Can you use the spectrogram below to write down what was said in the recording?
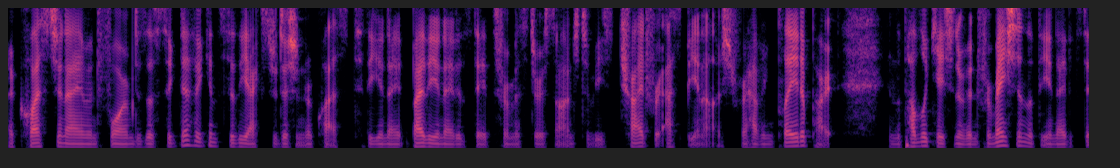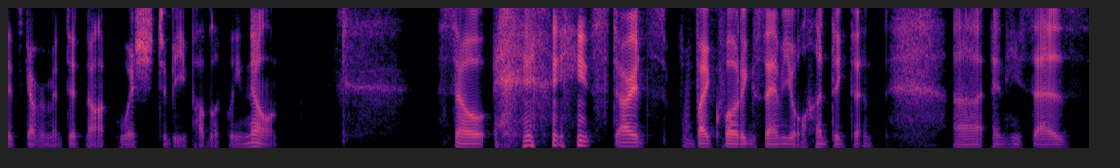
a question I am informed is of significance to the extradition request to the United, by the United States for Mr. Assange to be tried for espionage for having played a part in the publication of information that the United States government did not wish to be publicly known. So he starts by quoting Samuel Huntington, uh, and he says,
